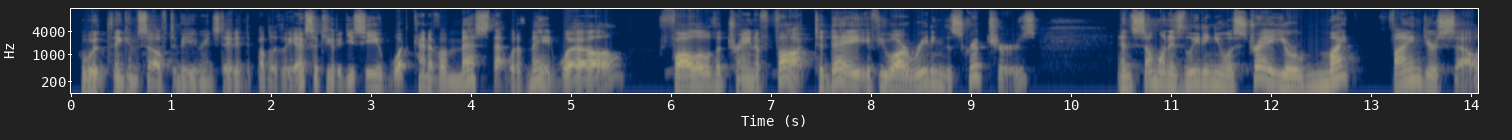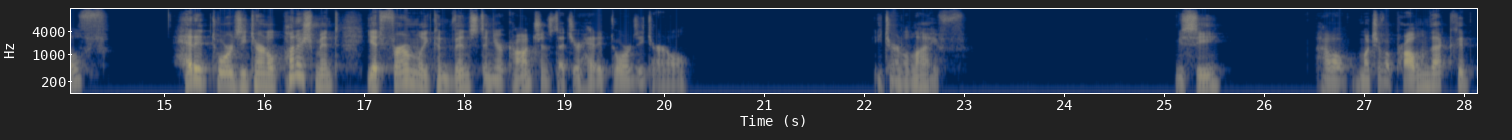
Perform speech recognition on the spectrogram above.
who would think himself to be reinstated publicly executed. You see what kind of a mess that would have made. Well, follow the train of thought. Today, if you are reading the scriptures and someone is leading you astray, you might find yourself headed towards eternal punishment, yet firmly convinced in your conscience that you're headed towards eternal eternal life. You see how much of a problem that could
